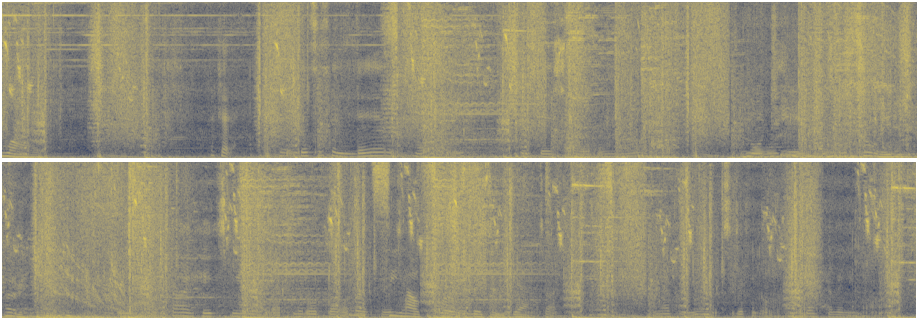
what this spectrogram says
Okay, so this is a little small because there's seven now. Your team has destroyed a turret. This guy hits me with that little dot. Let's see how close they can get. Exactly. And that really makes it difficult. I don't have any more.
